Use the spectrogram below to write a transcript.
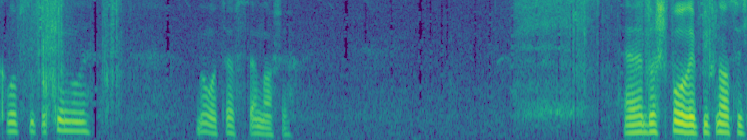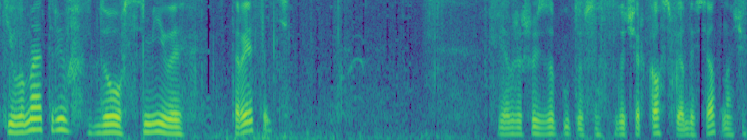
Хлопці покинули. Ну оце все наше. До шполи 15 кілометрів, до Сміли 30. Я вже щось запутався. До Черкас 50 наче.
